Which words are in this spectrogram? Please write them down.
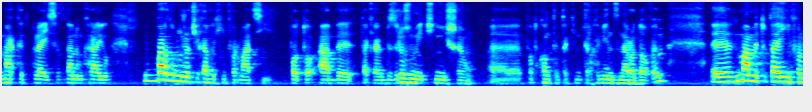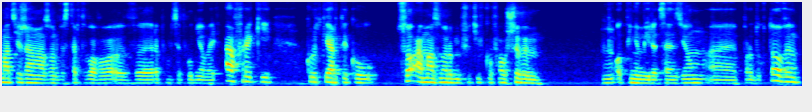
marketplace, w danym kraju. Bardzo dużo ciekawych informacji po to, aby tak jakby zrozumieć niszę e, pod kątem takim trochę międzynarodowym. E, mamy tutaj informację, że Amazon wystartował w Republice Południowej Afryki. Krótki artykuł, co Amazon robi przeciwko fałszywym mm, opiniom i recenzjom e, produktowym.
